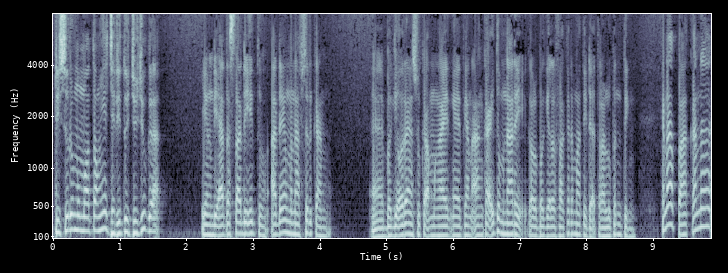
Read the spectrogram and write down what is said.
disuruh memotongnya jadi tujuh juga. Yang di atas tadi itu. Ada yang menafsirkan eh, bagi orang yang suka mengait-ngaitkan angka itu menarik. Kalau bagi al fakir mah tidak terlalu penting. Kenapa? Karena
